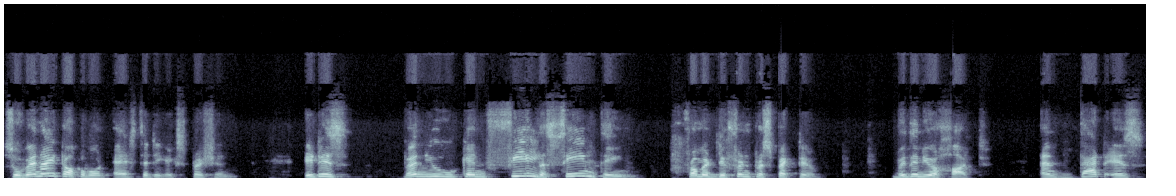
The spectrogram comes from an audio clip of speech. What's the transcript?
So when i talk about aesthetic expression it is when you can feel the same thing from a different perspective within your heart. And that is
